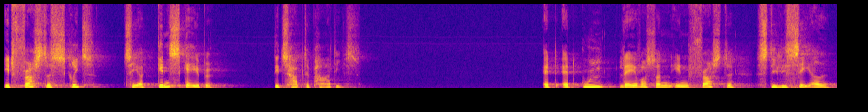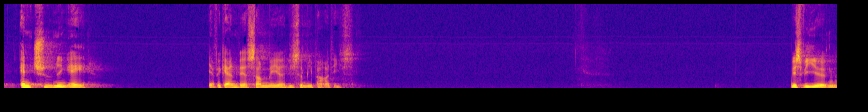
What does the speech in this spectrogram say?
et første skridt til at genskabe det tabte paradis. At, at Gud laver sådan en første stiliseret antydning af, jeg vil gerne være sammen med jer, ligesom i paradis. Hvis vi, øh,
